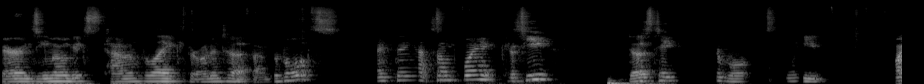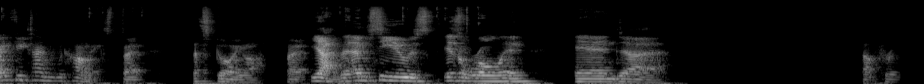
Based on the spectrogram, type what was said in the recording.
Baron Zemo gets kind of like thrown into a Thunderbolts type thing at some point because he does take Thunderbolts lead quite a few times in the comics, but that's going off But yeah, the MCU is is a rolling, and uh, further,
